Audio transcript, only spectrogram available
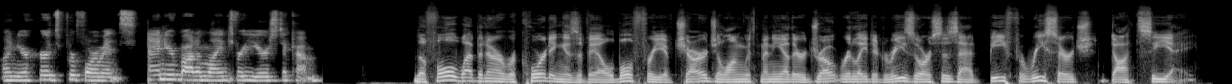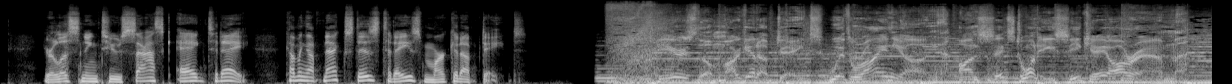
on your herd's performance and your bottom line for years to come. The full webinar recording is available free of charge along with many other drought related resources at beefresearch.ca. You're listening to Sask Ag Today. Coming up next is today's market update. Here's the market update with Ryan Young on 620 CKRM.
